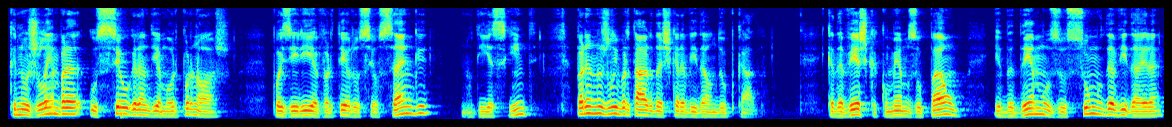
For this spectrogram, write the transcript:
que nos lembra o seu grande amor por nós, pois iria verter o seu sangue no dia seguinte para nos libertar da escravidão do pecado. Cada vez que comemos o pão e bebemos o sumo da videira,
